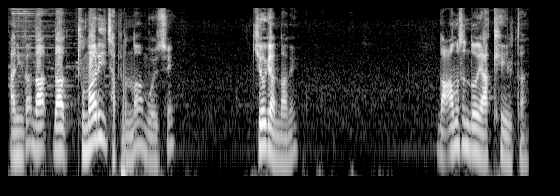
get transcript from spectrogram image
아닌가? 나 나 두 마리 잡혔나? 뭐였지? 기억이 안 나네. 나 아무튼 너 약해 일단.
